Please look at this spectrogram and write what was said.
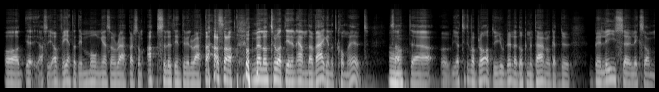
Och, alltså jag vet att det är många som rappar som absolut inte vill rappa, alltså, men de tror att det är den enda vägen att komma ut. Uh -huh. Så att, uh, jag tyckte det var bra att du gjorde den där dokumentären och att du belyser liksom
